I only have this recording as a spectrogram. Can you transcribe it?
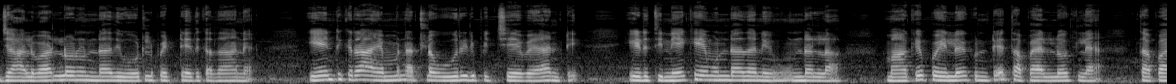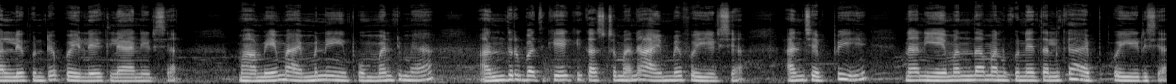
జాలవాడలో ఉండాది ఓట్లు పెట్టేది కదా అనే. ఏంటికి రా ఆ అమ్మని అట్లా ఊరిడిపిచ్చేవే అంటే ఈడు తినేకేముండదని ఉండల్లా. మాకే పొయ్యి లేకుంటే తపాల్లోకి లే తపాలు లేకుంటే పొయ్యి లేకలే అని ఇడిసా మామేం ఆ అమ్మని పొమ్మంటి మే అందరు బతికేకి కష్టమని ఆ అమ్మే పొయ్యి ఇడిసా అని చెప్పి నన్ను ఏమందాం అనుకునే తలకి ఆ అప్ప పొయ్యి ఇడిసా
